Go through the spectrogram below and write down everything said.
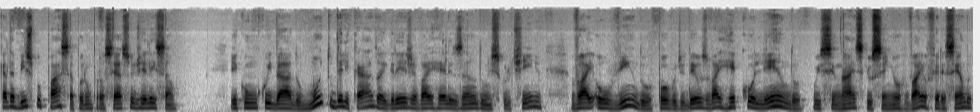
Cada bispo passa por um processo de eleição e, com um cuidado muito delicado, a Igreja vai realizando um escrutínio, vai ouvindo o povo de Deus, vai recolhendo os sinais que o Senhor vai oferecendo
